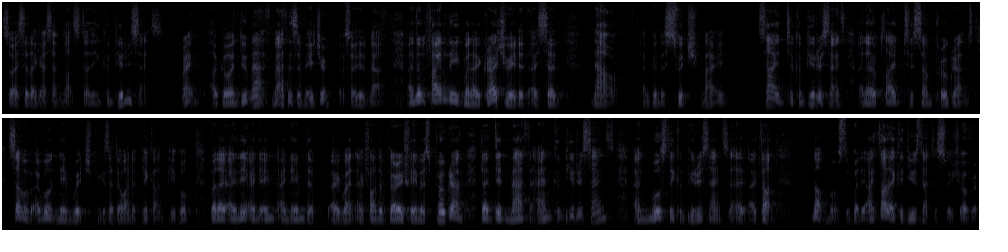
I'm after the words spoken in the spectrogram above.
So I said, I guess I'm not studying computer science, right? I'll go and do math. Math is a major, so I did math. And then finally, when I graduated, I said, now I'm going to switch my side to computer science, and I applied to some programs. Some of I won't name which because I don't want to pick on people. But I, I, I, I named a, I went I found a very famous program that did math and computer science, and mostly computer science. I, I thought not mostly, but I thought I could use that to switch over.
